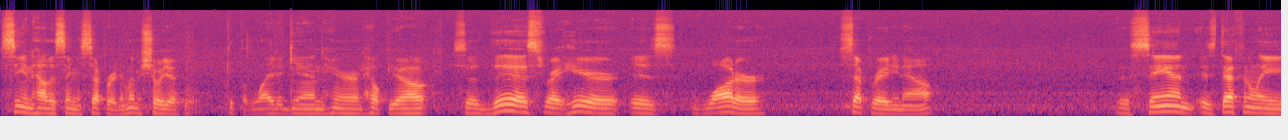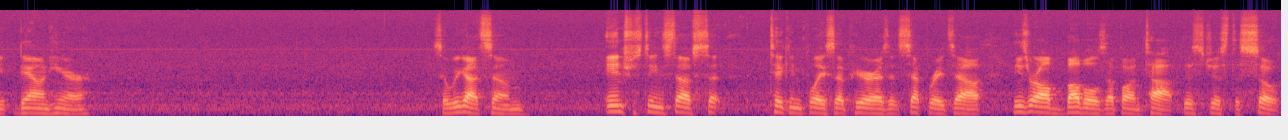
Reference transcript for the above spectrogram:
seeing how this thing is separating. Let me show you, get the light again here and help you out. So this right here is water separating out. The sand is definitely down here. So we got some interesting stuff taking place up here as it separates out. These are all bubbles up on top. This is just the soap.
